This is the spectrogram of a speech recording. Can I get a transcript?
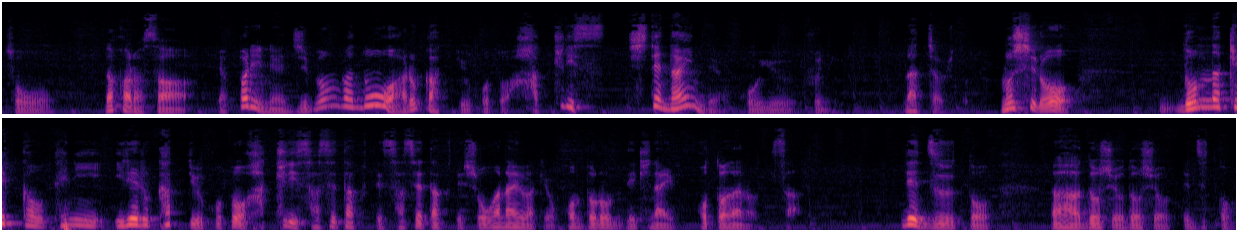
そう。だからさ、やっぱりね、自分がどうあるかっていうことははっきりしてないんだよ。こういう風になっちゃう人。むしろ、どんな結果を手に入れるかっていうことをはっきりさせたくてさせたくてしょうがないわけよ。コントロールできないことなのにさ。で、ずっと、ああ、どうしようどうしようってずっと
